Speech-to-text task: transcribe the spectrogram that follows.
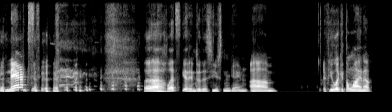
Next. uh, let's get into this Houston game. Um, if you look at the lineup,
